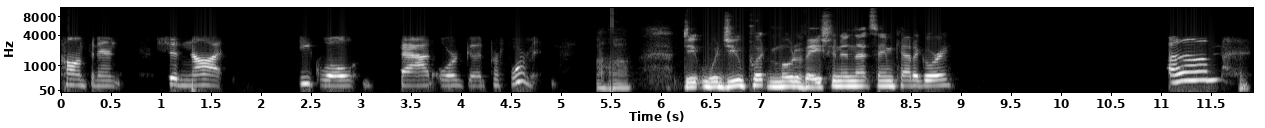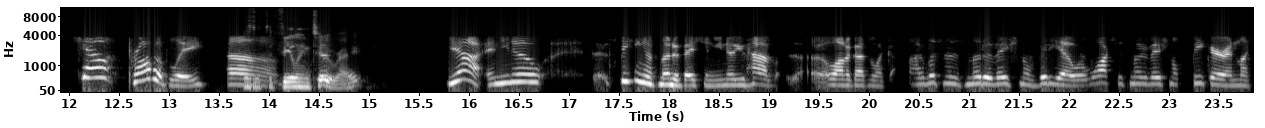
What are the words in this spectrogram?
confidence should not equal bad or good performance. Uh huh. Would you put motivation in that same category? Um, yeah, probably. Um, it's a feeling too, right? Yeah, and you know, speaking of motivation, you know, you have a lot of guys are like, I listen to this motivational video or watch this motivational speaker, and like,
